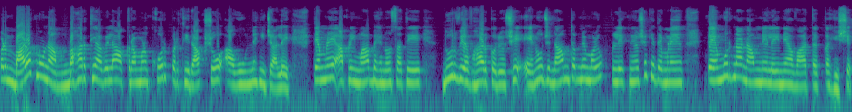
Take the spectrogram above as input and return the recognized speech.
પણ બાળકનું નામ બહારથી આવેલા આક્રમણખોર પરથી રાખશો આવું નહીં ચાલે. તેમણે આપણી મા બહેનો સાથે દુર્વ્યવહાર કર્યો છે. એનું જ નામ તમને મળ્યું? ઉલ્લેખનીય છે કે તેમણે તૈમૂરના નામને લઈને આ વાત કહી છે.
